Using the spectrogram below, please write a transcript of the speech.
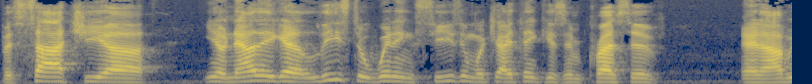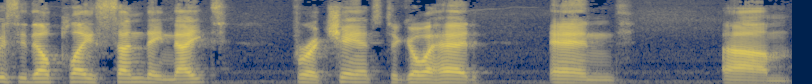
Bisaccia. You know, now they get at least a winning season, which I think is impressive. And obviously, they'll play Sunday night for a chance to go ahead and um,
